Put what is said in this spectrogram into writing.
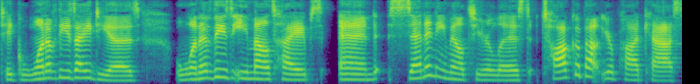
take one of these ideas, one of these email types, and send an email to your list. Talk about your podcast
